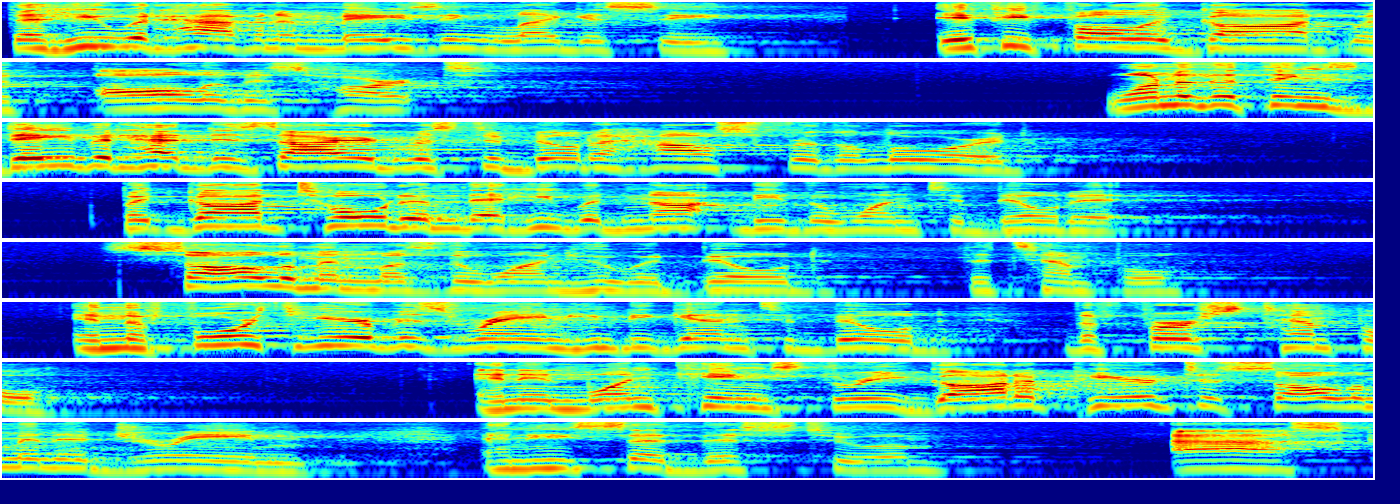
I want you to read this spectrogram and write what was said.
that he would have an amazing legacy if he followed God with all of his heart. One of the things David had desired was to build a house for the Lord, but God told him that he would not be the one to build it. Solomon was the one who would build the temple. In the fourth year of his reign, he began to build the first temple. And in 1 Kings 3, God appeared to Solomon in a dream, and he said this to him Ask,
